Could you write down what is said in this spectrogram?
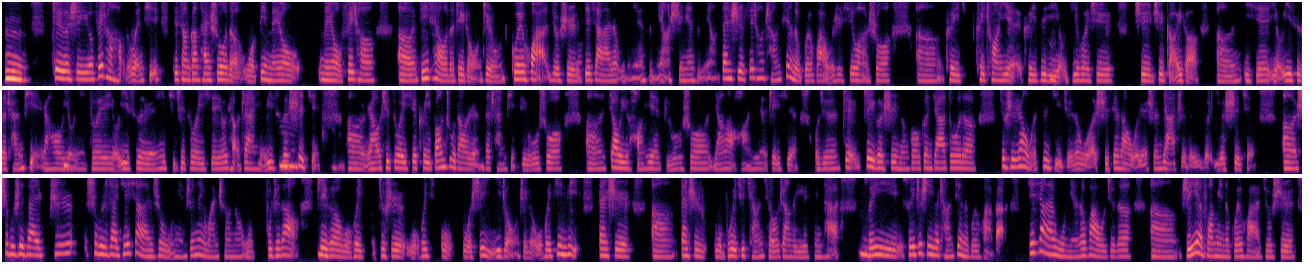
嗯，这个是一个非常好的问题。就像刚才说的，我并没有。没有非常呃 detail 的这种这种规划，就是接下来的五年怎么样，十年怎么样。但是非常长线的规划，我是希望说，嗯、呃，可以可以创业，可以自己有机会去、嗯、去去搞一搞，嗯、呃，一些有意思的产品，然后有一堆有意思的人一起去做一些有挑战、有意思的事情，嗯、呃，然后去做一些可以帮助到人的产品，比如说呃教育行业，比如说养老行业这些。我觉得这这个是能够更加多的，就是。是让我自己觉得我实现到我人生价值的一个一个事情，呃，是不是在之，是不是在接下来的这五年之内完成呢？我不知道，这个我会就是我会我我是以一种这个我会尽力，但是嗯、呃，但是我不会去强求这样的一个心态，所以所以这是一个长线的规划吧。接下来五年的话，我觉得嗯、呃，职业方面的规划就是。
